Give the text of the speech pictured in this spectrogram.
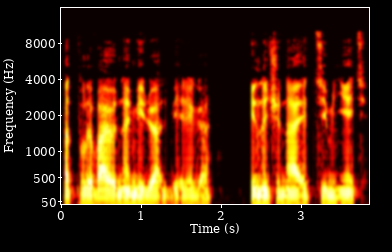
отплываю на милю от берега, и начинает темнеть,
